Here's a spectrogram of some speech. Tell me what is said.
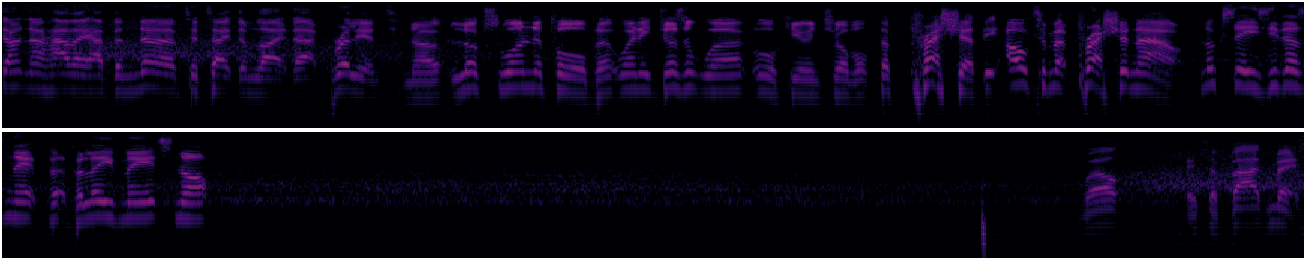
Don't know how they have the nerve to take them like that. Brilliant. No, looks wonderful, but when it doesn't work, oh, you're in trouble. The pressure, the ultimate pressure now. Looks easy, doesn't it? But believe me, it's not. Well, it's a bad miss.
